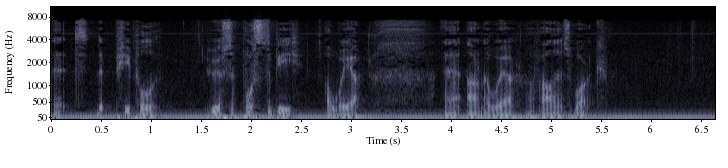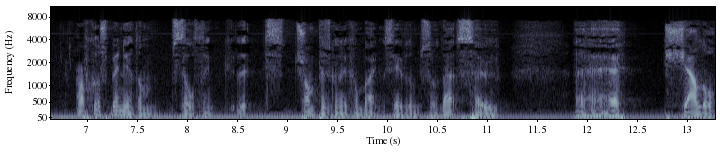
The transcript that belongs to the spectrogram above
that that people who are supposed to be aware uh, aren't aware of Alan's work. Or of course, many of them still think that Trump is going to come back and save them. So that's how uh, shallow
